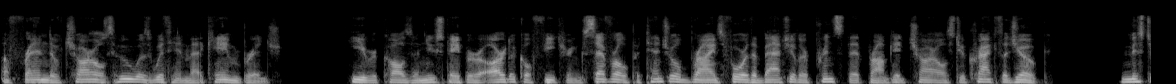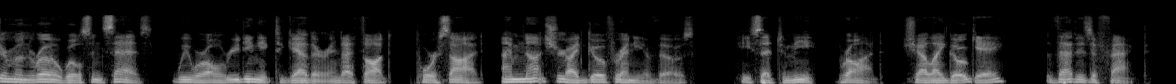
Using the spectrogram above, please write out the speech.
a friend of Charles who was with him at Cambridge. He recalls a newspaper article featuring several potential brides for the bachelor prince that prompted Charles to crack the joke. Mr. Munro-Wilson says, We were all reading it together and I thought, poor sod, I'm not sure I'd go for any of those. He said to me, Brod, shall I go gay? That is a fact.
